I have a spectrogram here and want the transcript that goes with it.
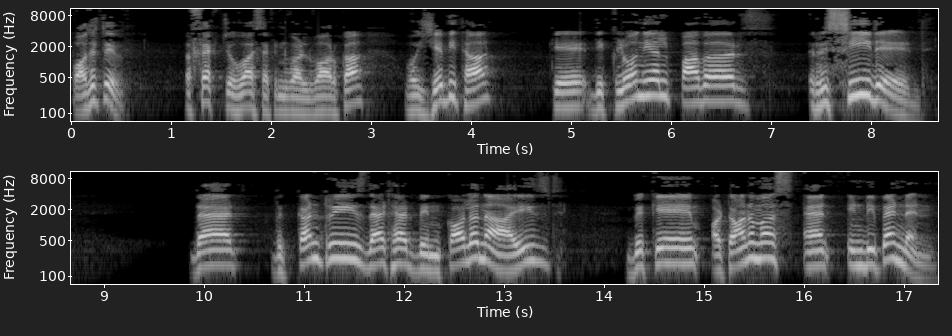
پازیٹو افیکٹ جو ہوا سیکنڈ ورلڈ وار کا وہ یہ بھی تھا کہ the colonial powers receded that the countries that had been colonized became autonomous and independent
